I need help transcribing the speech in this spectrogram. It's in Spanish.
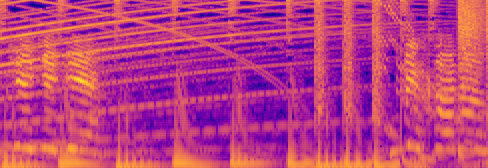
Yeah, yeah, yeah. Dejarán huella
